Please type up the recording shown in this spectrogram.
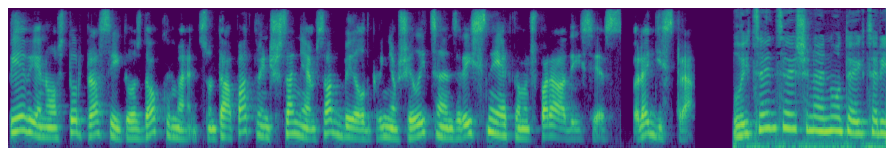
pievienos tur prasītos dokumentus, un tāpat viņš saņems atbildi, ka viņam šī licence ir izsniegta un viņš parādīsies reģistrā. Licencēšanai noteikts arī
